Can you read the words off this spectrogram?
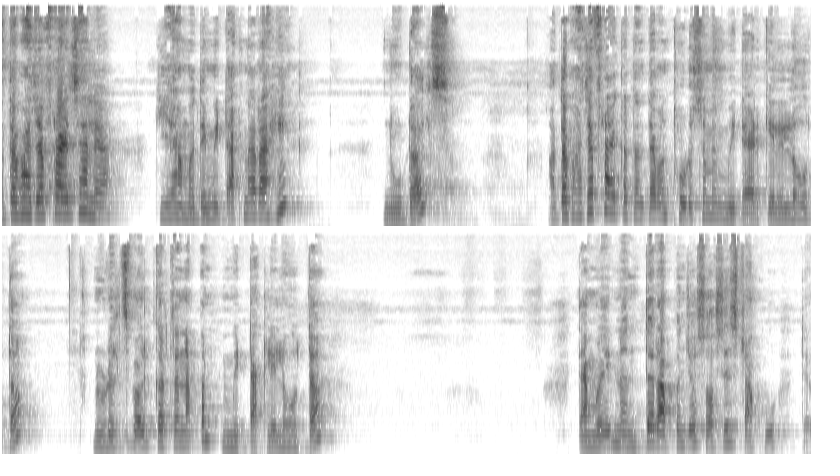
आता भाज्या फ्राय झाल्या की ह्यामध्ये मी टाकणार आहे नूडल्स. आता भाज्या फ्राय करताना त्यामध्ये थोडंसं मी मीठ ॲड केलेलं होतं. नूडल्स बॉईल करताना पण मीठ टाकलेलं होतं. त्यामुळे नंतर आपण जेव्हा सॉसेस टाकू तर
